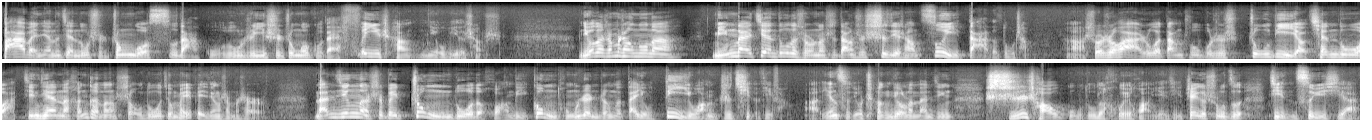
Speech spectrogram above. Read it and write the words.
八百年的建都史，中国四大古都之一，是中国古代非常牛逼的城市。牛到什么程度呢？明代建都的时候呢，是当时世界上最大的都城啊。说实话，如果当初不是朱棣要迁都啊，今天呢，很可能首都就没北京什么事儿了。南京呢，是被众多的皇帝共同认证的带有帝王之气的地方啊，因此就成就了南京十朝古都的辉煌业绩。这个数字仅次于西安。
